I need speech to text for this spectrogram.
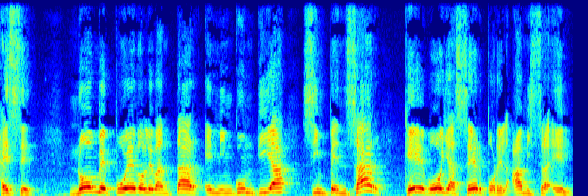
Hesed. No me puedo levantar en ningún día sin pensar qué voy a hacer por el Am Israel.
